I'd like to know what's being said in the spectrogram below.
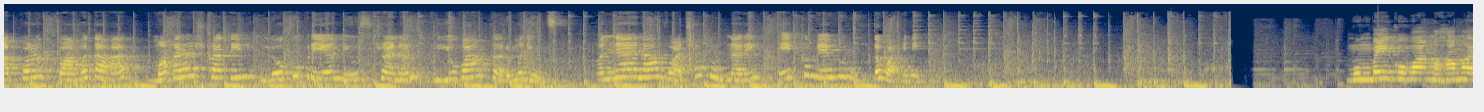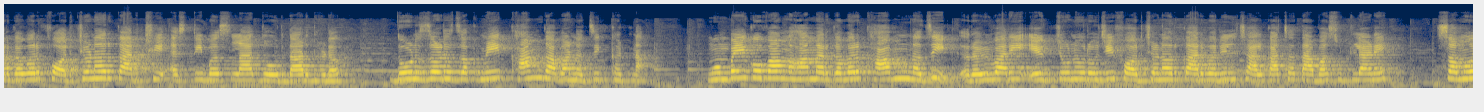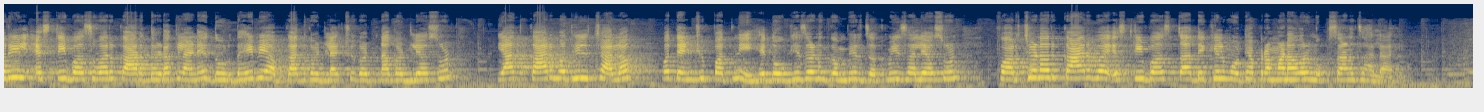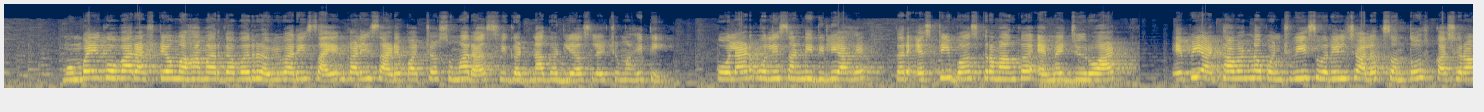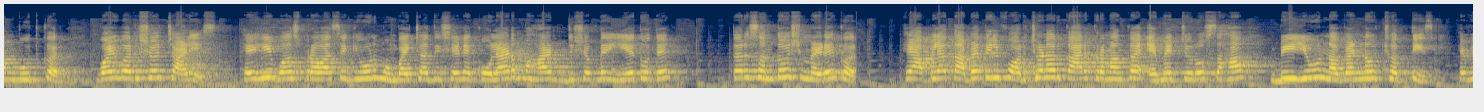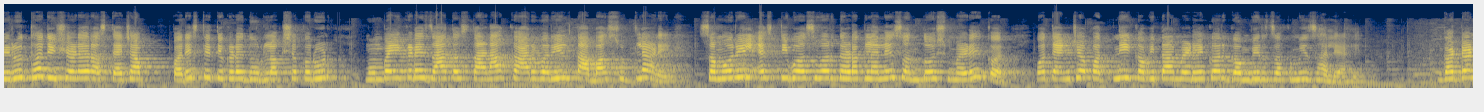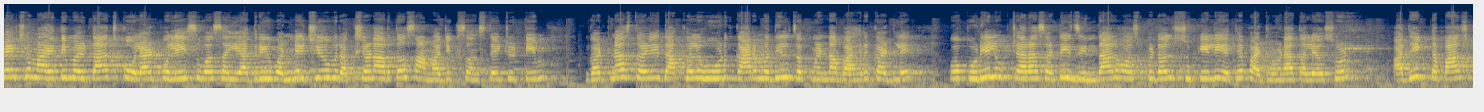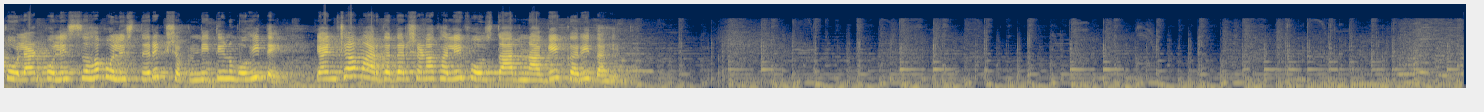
आपण पाहत आहात महाराष्ट्रातील लोकप्रिय न्यूज चॅनल युवा कर्म न्यूज. अन्यायाला वाचा फोडणारी एकमेव वृत्तवाहिनी. मुंबई गोवा महामार्गावर फॉर्च्युनर कारची एस टी बसला जोरदार धडक. दोन जण जखमी खाम गावानजीक घटना. मुंबई गोवा महामार्गावर खाम नजीक रविवारी एक जून रोजी फॉर्च्युनर कारवरील चालकाचा ताबा सुटल्याने समोरील एस टी बसवर कार धडकल्याने दुर्दैवी अपघात घडल्याची घटना घडली असून यात कारमधील चालक व त्यांची पत्नी हे दोघेजण गंभीर जखमी झाले असून फॉर्च्युनर कार व एस टी बसचा देखील मोठ्या प्रमाणावर नुकसान झालं आहे. मुंबई गोवा राष्ट्रीय महामार्गावर रविवारी सायंकाळी साडेपाचच्या सुमारास ही घटना घडली असल्याची माहिती कोलाड पोलिसांनी दिली आहे. तर एस टी बस क्रमांक एम एच झिरो आठ ए पी अठ्ठावन्न पंचवीसवरील चालक संतोष काशीराम बुधकर वय वर्ष चाळीस. हेही बस प्रवासी घेऊन मुंबईच्या दिशेने कोलाड महाड दिशेकडे येत होते. तर संतोष मेडेकर हे आपल्या ताब्यातील फॉर्च्युनर कार क्रमांक एम एच झिरो सहा बी यू नव्याण्णव छत्तीस हे विरुद्ध दिशेने रस्त्याच्या परिस्थितीकडे दुर्लक्ष करून मुंबईकडे जात असताना कारवरील ताबा सुटल्याने समोरील एस टी बसवर धडकल्याने संतोष मेडेकर व त्यांच्या पत्नी कविता मेढेकर गंभीर जखमी झाले आहेत. घटनेची माहिती मिळताच कोलाड पोलीस व सह्याद्री वन्यजीव रक्षणार्थ सामाजिक संस्थेची टीम घटनास्थळी दाखल होऊन कारमधील जखमींना बाहेर काढले व पुढील उपचारासाठी जिंदाल हॉस्पिटल सुकेली येथे पाठवण्यात आले असून अधिक तपास कोलाड पोलीस सह पोलीस निरीक्षक नितीन मोहिते यांच्या मार्गदर्शनाखाली फौजदार नागे करीत आहेत.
